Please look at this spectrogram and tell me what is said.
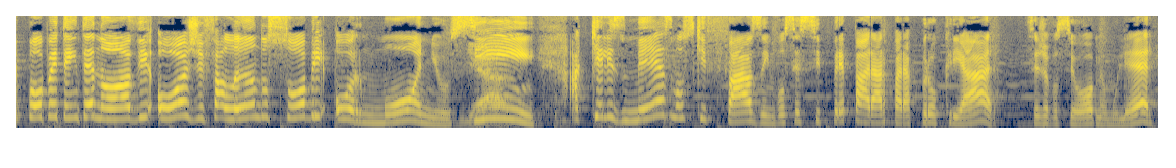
O Poupa 89, hoje falando sobre hormônios. Sim, aqueles mesmos que fazem você se preparar para procriar, seja você homem ou mulher,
